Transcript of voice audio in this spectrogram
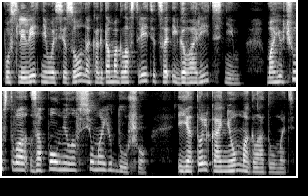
После летнего сезона, когда могла встретиться и говорить с ним, мое чувство заполнило всю мою душу, и я только о нем могла думать.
